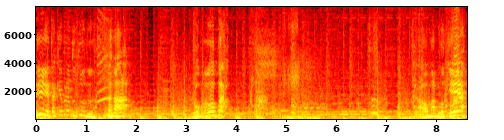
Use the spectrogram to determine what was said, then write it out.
Ih, tá quebrando tudo! opa, opa! Calma, bloqueia!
